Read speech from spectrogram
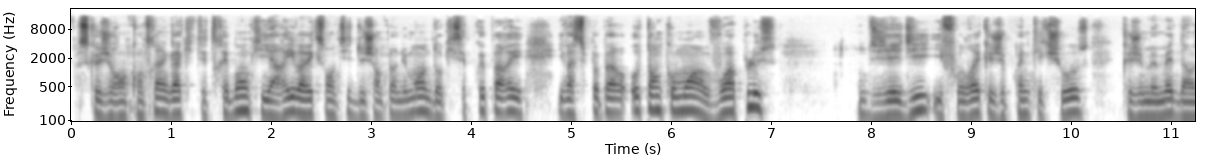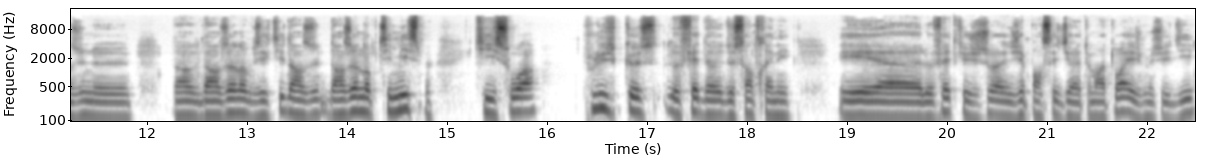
parce que j'ai rencontré un gars qui était très bon, qui arrive avec son titre de champion du monde, donc il s'est préparé. Il va se préparer autant que moi, voire plus. J'ai dit, il faudrait que je prenne quelque chose, que je me mette dans une, dans, dans un objectif, dans, dans un optimisme qui soit plus que le fait de, s'entraîner. Et euh, le fait que je sois, j'ai pensé directement à toi et je me suis dit,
